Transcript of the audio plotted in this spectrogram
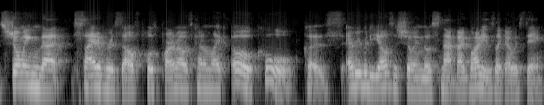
showing that side of herself postpartum, I was kind of like, oh, cool, because everybody else is showing those snapback bodies, like I was saying.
